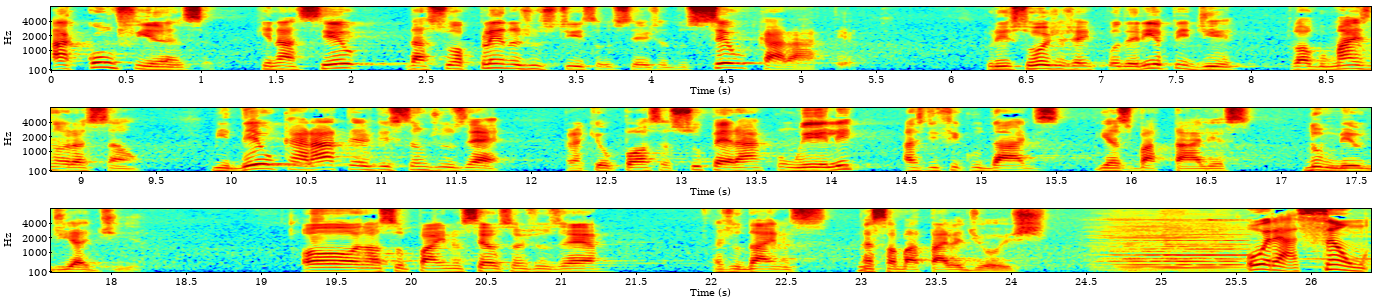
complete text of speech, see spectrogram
a confiança que nasceu da sua plena justiça, ou seja, do seu caráter. Por isso, hoje a gente poderia pedir, logo mais na oração, me dê o caráter de São José para que eu possa superar com Ele as dificuldades e as batalhas do meu dia a dia. Ó oh, nosso Pai no céu, São José, ajudai-nos nessa batalha de hoje. Oração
